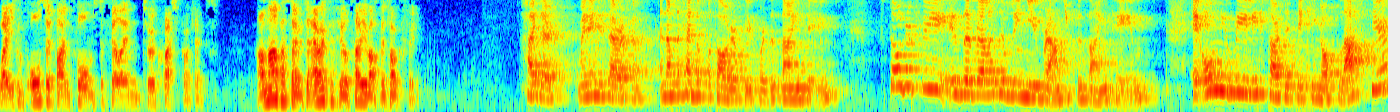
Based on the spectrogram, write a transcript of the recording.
where you can also find forms to fill in to request projects. I'll now pass over to Erica who will tell you about photography. Hi there, my name is Erica and I'm the head of photography for design team. Photography is a relatively new branch of design team. It only really started taking off last year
